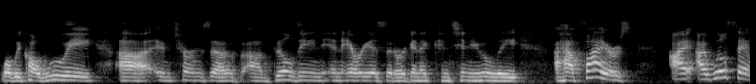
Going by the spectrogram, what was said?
what we call WUI, uh, in terms of uh, building in areas that are going to continually have fires. I, I, will say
